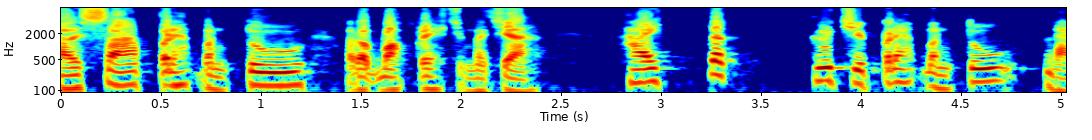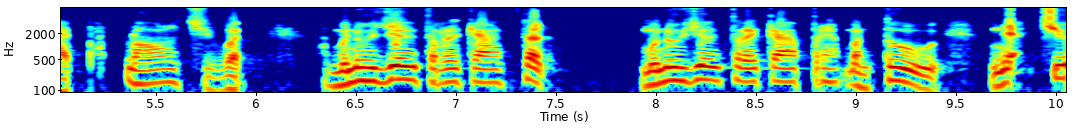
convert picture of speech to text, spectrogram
ដោយសារព្រះបន្ទូលរបស់ព្រះជាម្ចាស់ហើយទឹក គឺជាព្រះបន្ទូលដែលផ្ដល់ជីវិតមនុស្សយើងត្រូវការទឹកមនុស្សយើងត្រូវការព្រះបន្ទូលអ្នកជឿ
